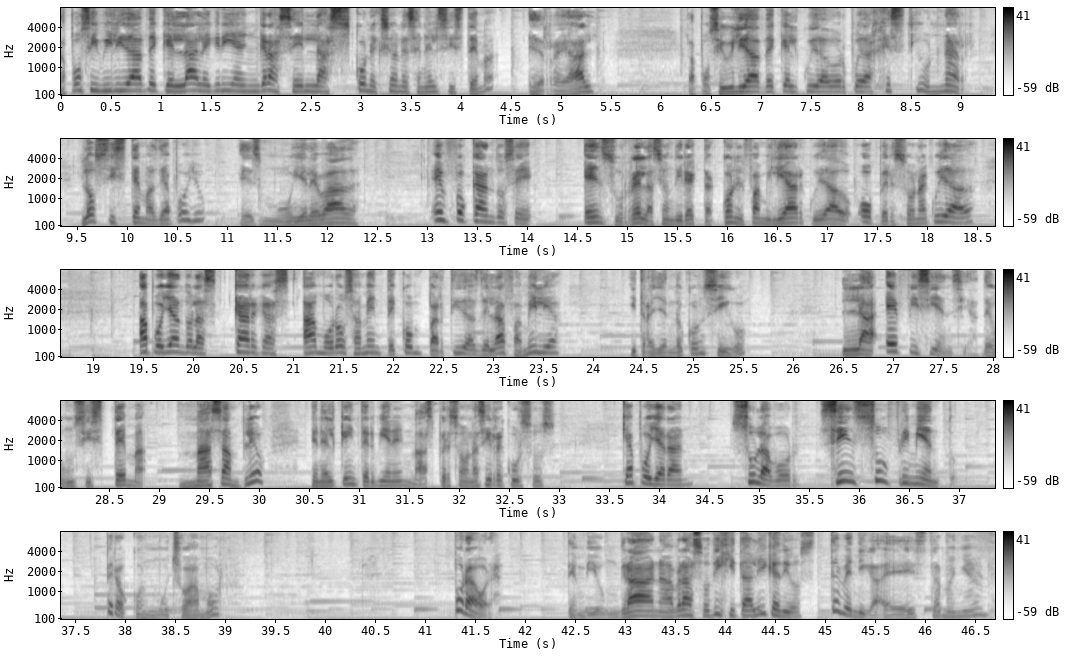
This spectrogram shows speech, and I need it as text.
La posibilidad de que la alegría engrase las conexiones en el sistema es real. La posibilidad de que el cuidador pueda gestionar los sistemas de apoyo es muy elevada, enfocándose en su relación directa con el familiar cuidado o persona cuidada, apoyando las cargas amorosamente compartidas de la familia y trayendo consigo la eficiencia de un sistema más amplio en el que intervienen más personas y recursos que apoyarán su labor sin sufrimiento, pero con mucho amor. Por ahora, te envío un gran abrazo digital y que Dios te bendiga esta mañana.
